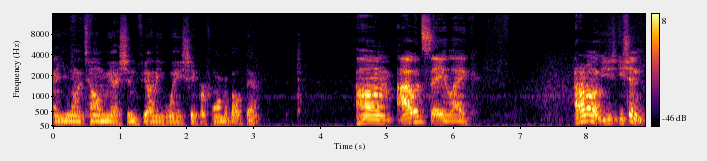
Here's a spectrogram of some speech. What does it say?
And you want to tell me I shouldn't feel any way, shape, or form about that? Um, I would say like I don't know. You you shouldn't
